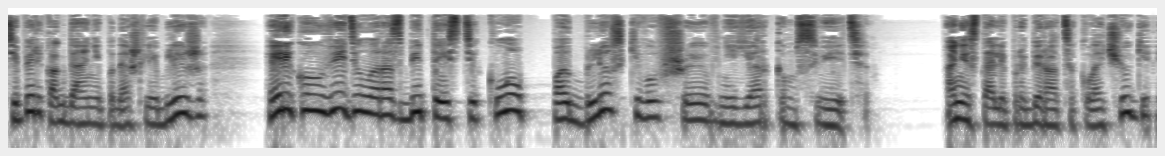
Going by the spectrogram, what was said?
Теперь, когда они подошли ближе, Эрика увидела разбитое стекло, подблескивавшее в неярком свете. Они стали пробираться к лачуге,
